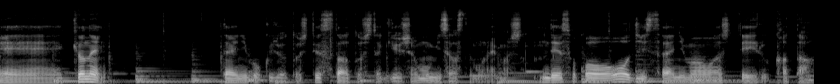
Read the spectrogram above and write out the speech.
えー、去年、第2牧場としてスタートした牛舎も見させてもらいました。で、そこを実際に回している方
